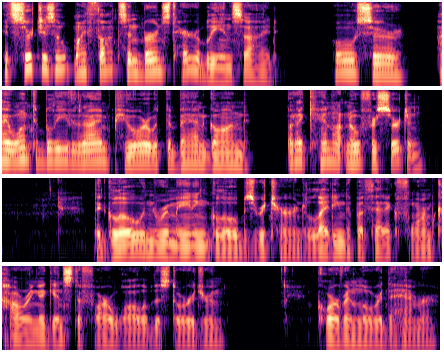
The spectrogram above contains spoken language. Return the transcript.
It searches out my thoughts and burns terribly inside. Oh, sir, I want to believe that I am pure with the band gone, but I cannot know for certain. The glow in the remaining globes returned, lighting the pathetic form cowering against the far wall of the storage room. Corvin lowered the hammer.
